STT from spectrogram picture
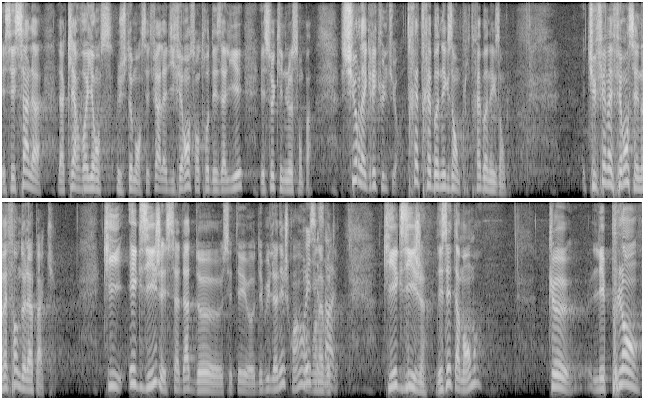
Et c'est ça la, clairvoyance, justement, c'est de faire la différence entre des alliés et ceux qui ne le sont pas. Sur l'agriculture, très très bon exemple, très bon exemple. Tu fais référence à une réforme de la PAC qui exige, et ça date de, c'était au début de l'année, je crois, hein, oui, on a voté, qui exige des États membres que les plans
